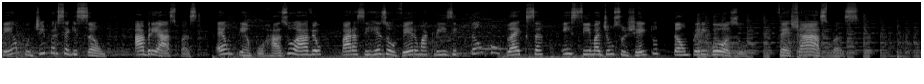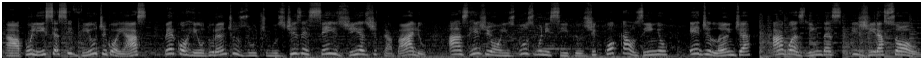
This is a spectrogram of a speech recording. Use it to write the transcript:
tempo de perseguição, abre aspas, é um tempo razoável para se resolver uma crise tão complexa em cima de um sujeito tão perigoso. Fecha aspas. A Polícia Civil de Goiás percorreu durante os últimos 16 dias de trabalho as regiões dos municípios de Cocalzinho, Edilândia, Águas Lindas e Girassol.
